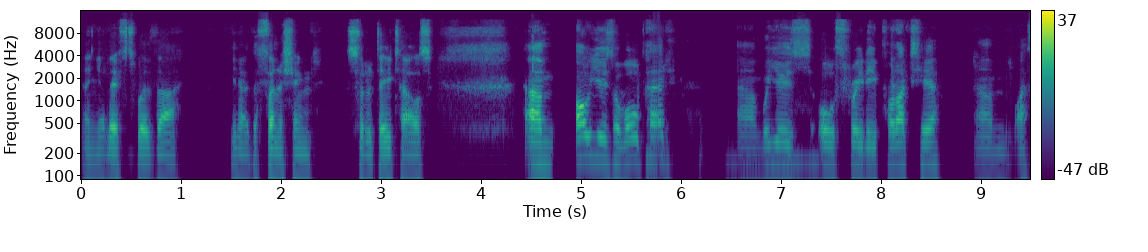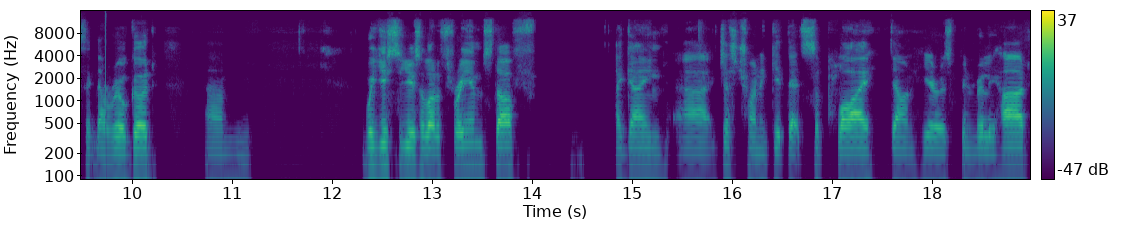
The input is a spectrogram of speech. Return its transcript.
and you're left with uh, you know the finishing sort of details. Um, I'll use a wall pad. Um, we use all 3D products here. Um, I think they're real good. Um, we used to use a lot of 3M stuff. Again, uh, just trying to get that supply down here has been really hard.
